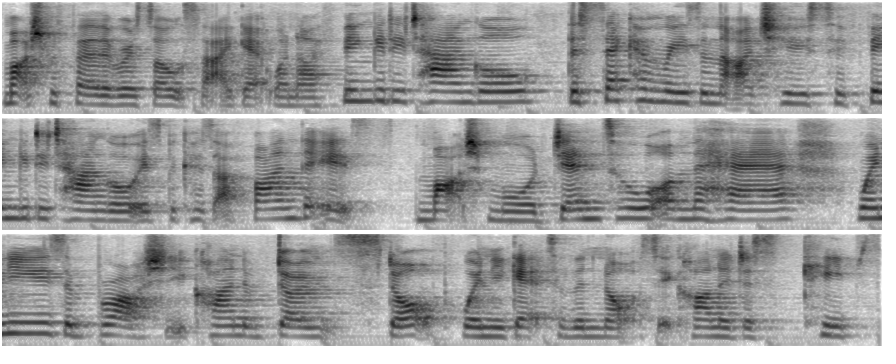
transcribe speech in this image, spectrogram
much prefer the results that I get when I finger detangle. The second reason that I choose to finger detangle is because I find that it's much more gentle on the hair. When you use a brush, you kind of don't stop when you get to the knots. It kind of just keeps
